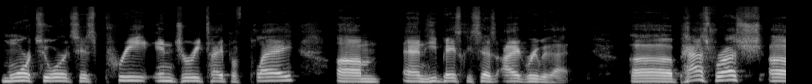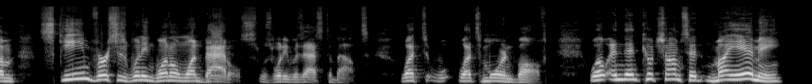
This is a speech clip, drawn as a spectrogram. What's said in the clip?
more towards his pre-injury type of play, um, and he basically says, "I agree with that." Uh, pass rush um, scheme versus winning one-on-one battles was what he was asked about. What what's more involved? Well, and then Coach Tom said Miami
